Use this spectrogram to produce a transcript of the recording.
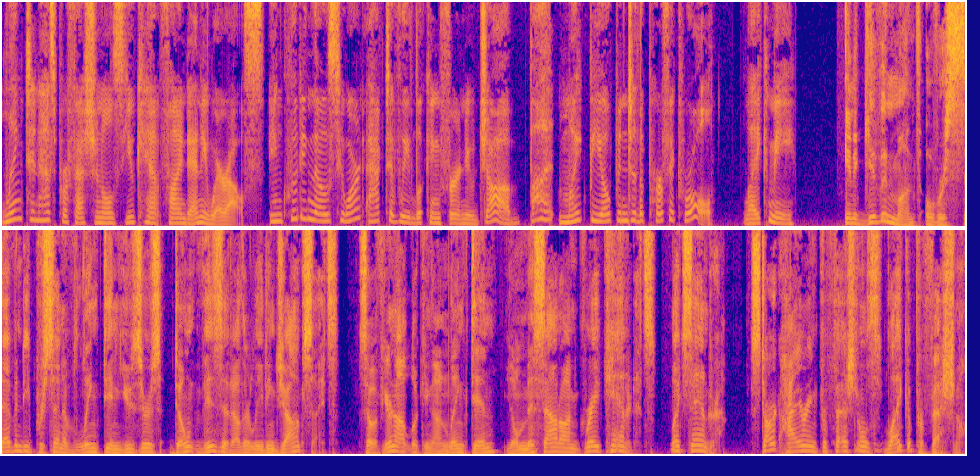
LinkedIn has professionals you can't find anywhere else, including those who aren't actively looking for a new job but might be open to the perfect role, like me. In a given month, over 70% of LinkedIn users don't visit other leading job sites. So if you're not looking on LinkedIn, you'll miss out on great candidates like Sandra. Start hiring professionals like a professional.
